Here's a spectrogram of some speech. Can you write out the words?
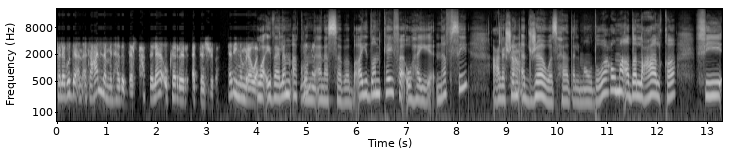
فلا بد أن أتعلم من هذا الدرس حتى لا أكرر التجربة هذه نمرة واحد وإذا لم أكن أنا السبب أيضا كيف أهيئ نفسي علشان نعم. أتجاوز هذا الموضوع وما أضل عالقة في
